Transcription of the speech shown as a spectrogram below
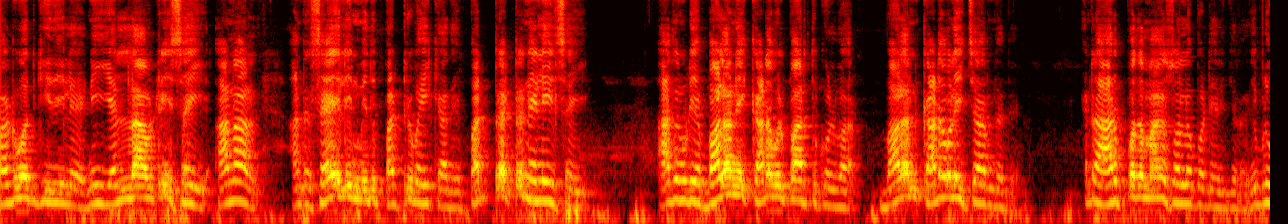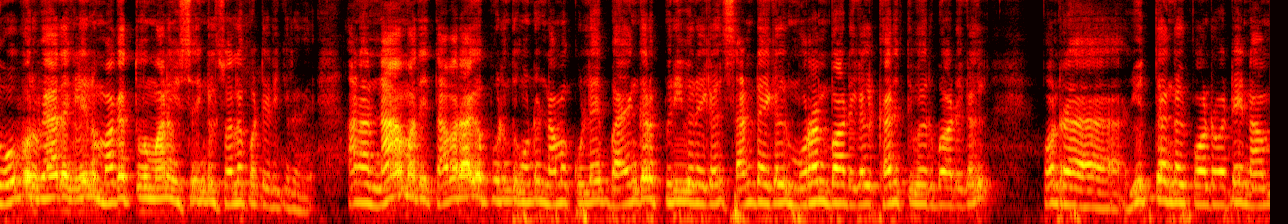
பகவத்கீதையிலே நீ எல்லாவற்றையும் செய் ஆனால் அந்த செயலின் மீது பற்று வைக்காதே பற்றற்ற நிலையில் செய். அதனுடைய பலனை கடவுள் பார்த்து கொள்வார். பலன் கடவுளை சார்ந்தது. என்று அற்புதமாக சொல்லப்பட்டிருக்கிறது. இப்படி ஒவ்வொரு வேதங்களிலும் மகத்துவமான விஷயங்கள் சொல்லப்பட்டிருக்கிறது. ஆனால் நாம் அதை தவறாக புரிந்து கொண்டு நமக்குள்ளே பயங்கர பிரிவினைகள் சண்டைகள் முரண்பாடுகள் கருத்து வேறுபாடுகள் போன்ற யுத்தங்கள் போன்றவற்றை நாம்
